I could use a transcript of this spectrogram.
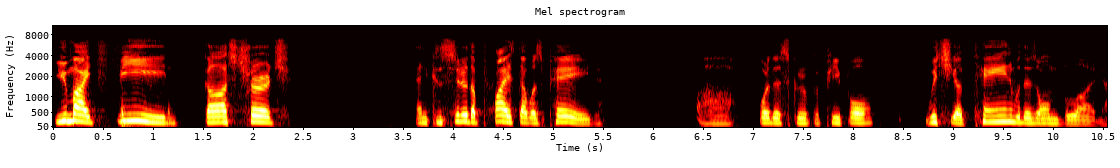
you might feed God's church and consider the price that was paid uh, for this group of people which he obtained with his own blood.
